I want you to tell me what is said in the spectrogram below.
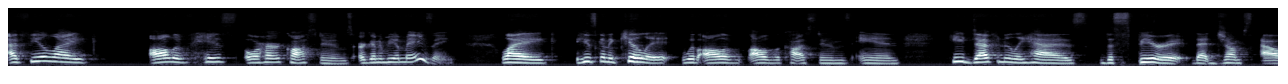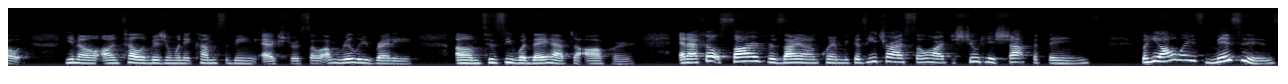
I feel like all of his or her costumes are going to be amazing. Like he's going to kill it with all of all of the costumes and he definitely has the spirit that jumps out you know, on television when it comes to being extra. So I'm really ready um, to see what they have to offer. And I felt sorry for Xyon Quinn because he tries so hard to shoot his shot for things, but he always misses.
